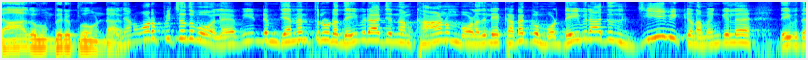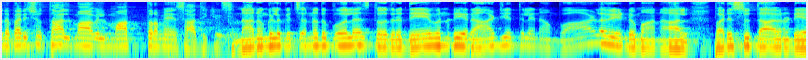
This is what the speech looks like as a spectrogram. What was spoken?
தாகமும் விருப்பம் உண்டாகும் ഞാൻ ഓർപ്പിച്ചതുപോലെ വീണ്ടും ജനനത്തിലൂടെ ദൈവരാജ്യം നാം കാണുമ്പോൾ അതിലേക്ക് കടക്കുമ്പോൾ ദൈവരാജ്യത്തിൽ ജീവിക്കണമെങ്കിൽ ദൈവത്തിൻ്റെ പരിശുദ്ധാത്മാവിൽ മാത്രമേ സാധിക്കൂ நான் உங்களுக்கு சொன்னது போல ஸ்தோத்திர தேவனுடைய ராஜ்யத்தில் நாம் வாழ வேண்டுமானால் பரிசுத்தாவினுடைய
